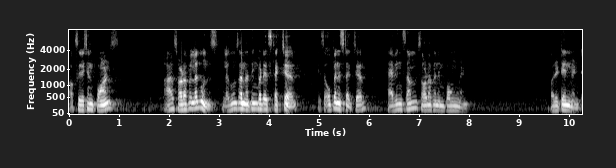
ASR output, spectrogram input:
Oxidation ponds are sort of a lagoons. Lagoons are nothing but a structure, it's an open structure having some sort of an impoundment or retainment.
